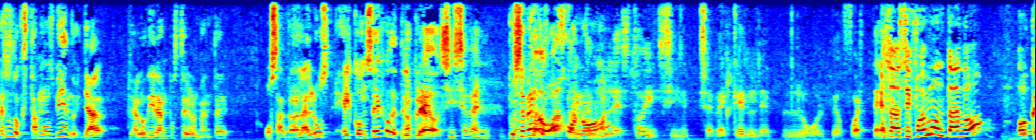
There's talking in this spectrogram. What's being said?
eso es lo que estamos viendo. Ya, ya lo dirán posteriormente o saldrá a la luz. El consejo de No Triple creo, sí se ven. Pues se ve rojo, ¿no? molesto y sí se ve que le, lo golpeó fuerte. O sea, si fue montado, ok,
